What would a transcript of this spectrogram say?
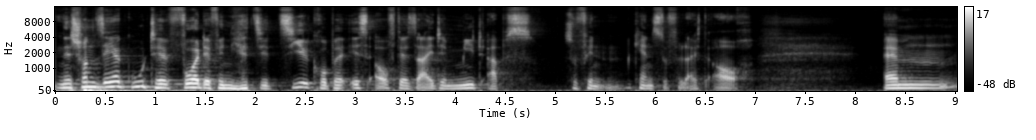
eine schon sehr gute vordefinierte Zielgruppe ist auf der Seite Meetups zu finden. Kennst du vielleicht auch. Ähm,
